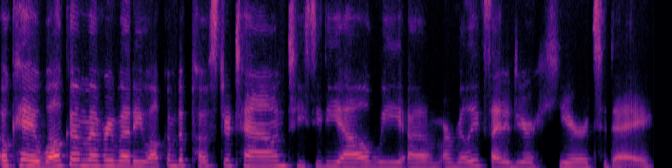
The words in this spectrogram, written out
Okay, welcome everybody. Welcome to Poster Town TCDL. We um, are really excited you're here today.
